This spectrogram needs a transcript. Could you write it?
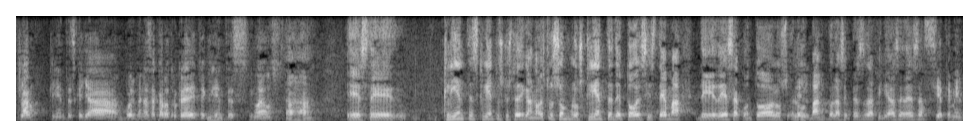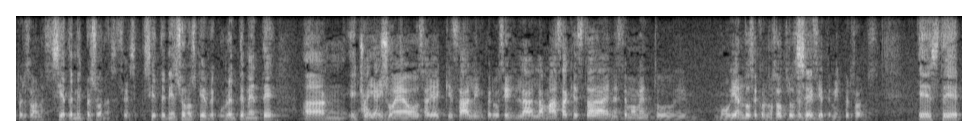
claro, clientes que ya vuelven a sacar otro crédito y clientes nuevos. Ajá. Este, clientes, clientes que usted diga, no, estos son los clientes de todo el sistema de EDESA con todos los, bancos, las empresas afiliadas a EDESA. 7 mil personas. Siete mil personas. Sí. Siete mil son los que recurrentemente han hecho Ahí hay uso. nuevos, ahí hay que salen, pero sí, la, la masa que está en este momento eh, moviéndose con nosotros es Sí. de 7 mil personas. Este,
